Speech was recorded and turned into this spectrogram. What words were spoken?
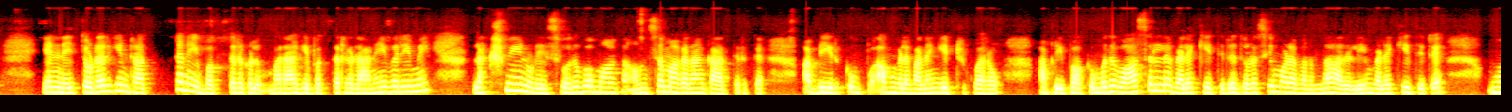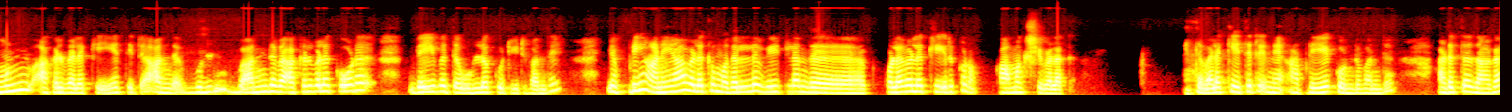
என்னை தொடர்கின்ற அத்தனை பக்தர்களும் வராகி பக்தர்கள் அனைவரையுமே லக்ஷ்மியினுடைய ஸ்வரூபமாக அம்சமாக தான் காத்திருக்கேன் அப்படி இருக்கும் அவங்கள வணங்கிட்டு வரோம் அப்படி பார்க்கும்போது வாசல்ல விளக்கேற்றிட்டு துளசி மலம் இருந்தால் அதுலேயும் விளக்கேற்றிட்டு முன் அகல் விளக்கை ஏற்றிட்டு அந்த அந்த அகல் விளக்கோட தெய்வத்தை உள்ளே கூட்டிகிட்டு வந்து எப்படியும் அணையா விளக்கு முதல்ல வீட்டில் அந்த குலவிளக்கு இருக்கணும் காமாட்சி விளக்கு. இந்த விளக்கு ஏற்றிட்டு அப்படியே கொண்டு வந்து அடுத்ததாக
